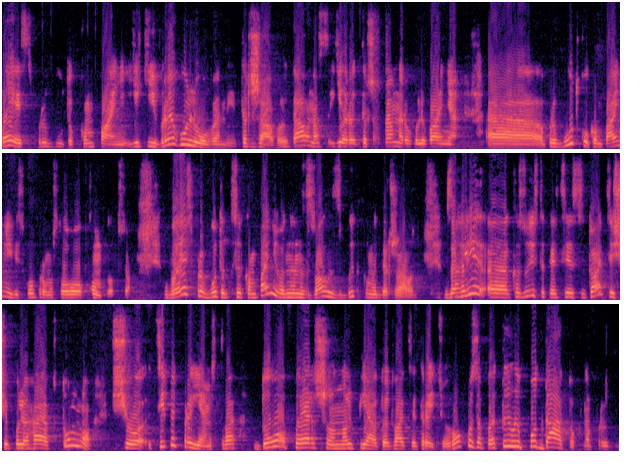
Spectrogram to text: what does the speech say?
весь прибуток компаній, який врегульований державою, да, у нас є державне регулювання е, прибутку компаній військово-промислового комплексу. Весь прибуток цих компаній вони назвали збитками держави. Взагалі, е, казуїстика цієї ситуації ще полягає в тому, що ці підприємства до 1.05.23 року заплатили податок на прибуток.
